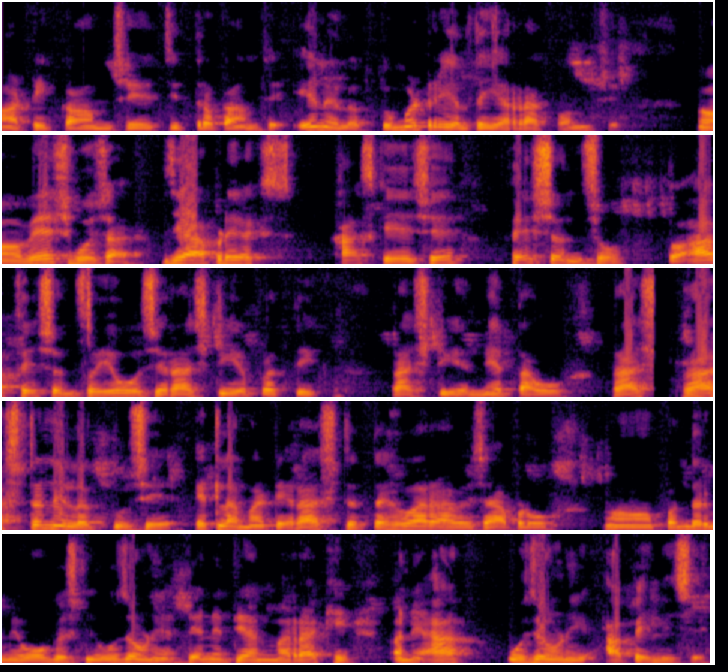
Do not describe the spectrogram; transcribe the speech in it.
માટી કામ છે ચિત્રકામ છે, એને લગતું મટીરિયલ તૈયાર રાખવાનું છે. વેશભૂષા, જે આપણે ખાસ કહીએ છીએ ફેશન શો તો આ ફેશન શો એવો છે, રાષ્ટ્રીય પ્રતીક, રાષ્ટ્રીય નેતાઓ રાષ્ટ્રને લગતું છે. એટલા માટે રાષ્ટ્ર તહેવાર આવે છે આપણો પંદરમી ઓગસ્ટની ઉજવણી. તેને ધ્યાનમાં રાખી અને આ ઉજવણી આપેલી છે.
